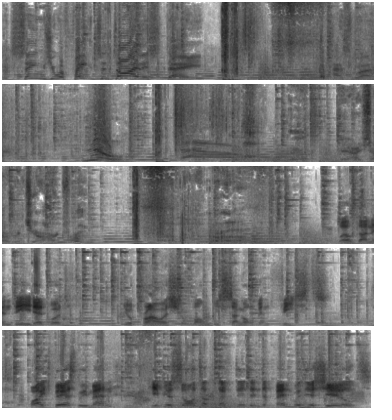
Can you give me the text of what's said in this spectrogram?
It seems you were fated to die this day. As were you. I shall rent your heart from. Well done indeed, Eadweard. Your prowess shall long be sung of in feasts. Fight fiercely, men. Keep your swords uplifted and defend with your shields.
